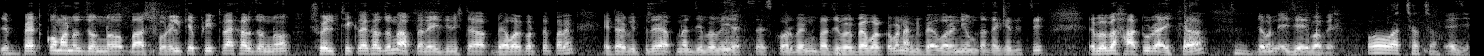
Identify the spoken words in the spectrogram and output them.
যে পেট কমানোর জন্য বা শরীরকে ফিট রাখার জন্য শরীর ঠিক রাখার জন্য আপনারা এই জিনিসটা ব্যবহার করতে পারেন। এটার ভিতরে আপনার যেভাবে এক্সারসাইজ করবেন বা যেভাবে ব্যবহার করবেন আমি ব্যবহারের নিয়মটা দেখে দিচ্ছি। এভাবে হাঁটু রাইখা যেমন এই যে এভাবে। ও আচ্ছা আচ্ছা। এই যে।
